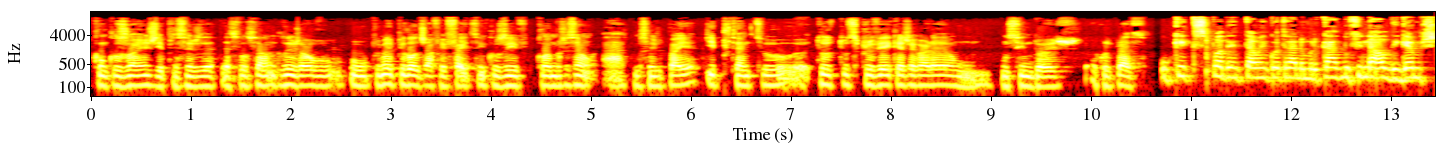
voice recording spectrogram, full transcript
conclusões e apresentações da, da, solução. Inclusive já o, o, primeiro piloto já foi feito, inclusive com a demonstração à Comissão Europeia e, portanto, tudo, tudo se prevê que haja agora um, um SIN 2 a curto prazo. O que é que se pode então encontrar no mercado no final, digamos,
